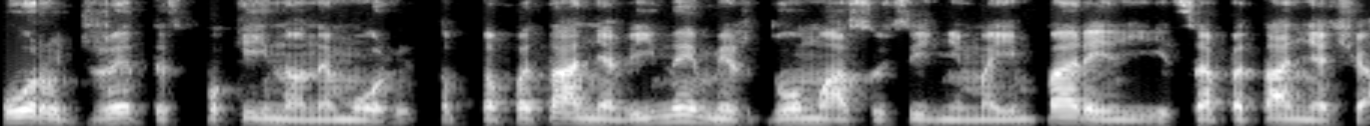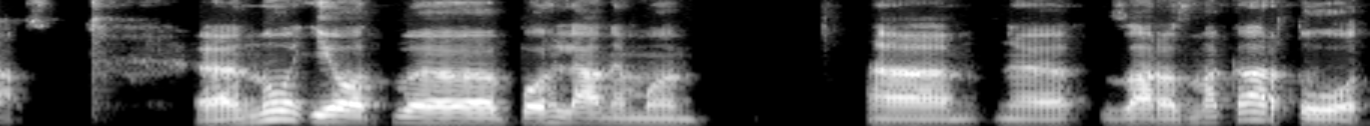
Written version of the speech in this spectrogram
поруч жити спокійно не можуть. Тобто, питання війни між двома сусідніми імперіями це питання часу. Е, ну і от е, поглянемо е, е, зараз на карту. От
